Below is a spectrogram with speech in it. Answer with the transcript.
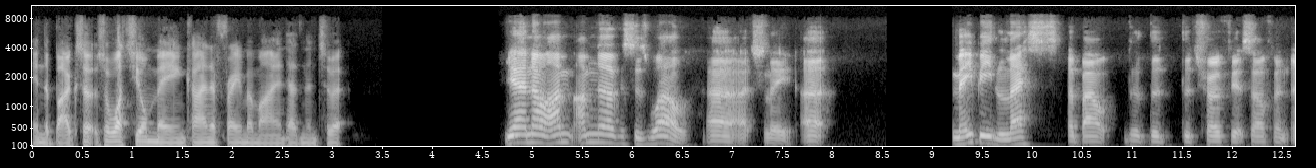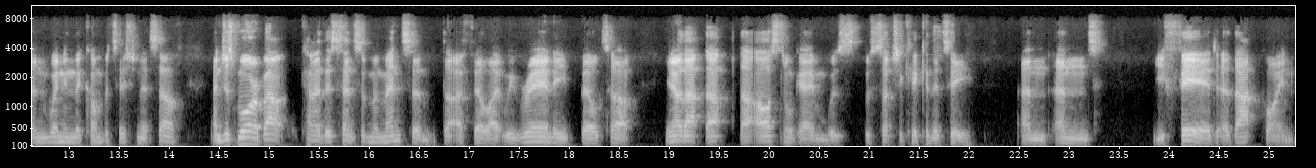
in the bag. So, so what's your main kind of frame of mind heading into it? Yeah, no, I'm I'm nervous as well. Uh, actually, uh, maybe less about the, the, the trophy itself and, and winning the competition itself, and just more about kind of this sense of momentum that I feel like we really built up. You know that that that Arsenal game was was such a kick in the teeth, and and you feared at that point,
